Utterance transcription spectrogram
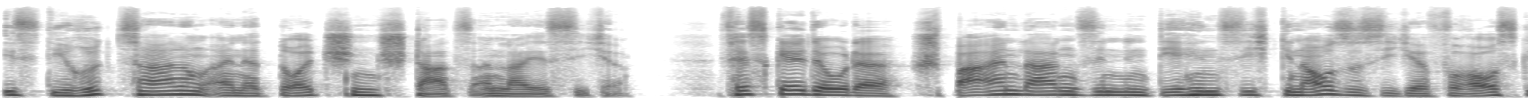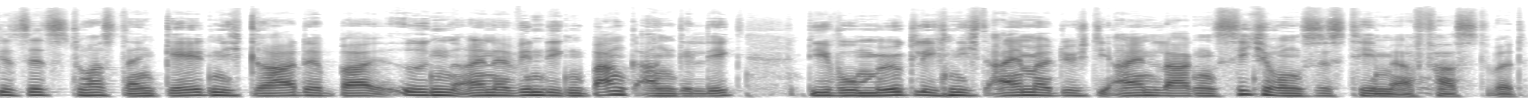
ist die Rückzahlung einer deutschen Staatsanleihe sicher. Festgelder oder Sparanlagen sind in der Hinsicht genauso sicher, vorausgesetzt du hast dein Geld nicht gerade bei irgendeiner windigen Bank angelegt, die womöglich nicht einmal durch die Einlagensicherungssysteme erfasst wird.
